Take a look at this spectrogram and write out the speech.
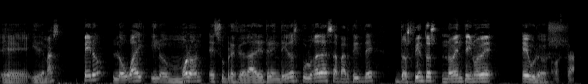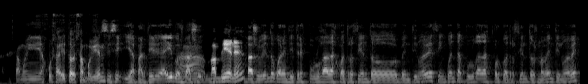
eh, y demás. Pero lo guay y lo molón es su precio, la de 32 pulgadas a partir de 299 euros. Ostras, está muy ajustadito, está muy bien. Sí, sí, y a partir de ahí pues va, Ah, su- van bien, ¿eh? Va subiendo 43 pulgadas 429, 50 pulgadas por 499.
